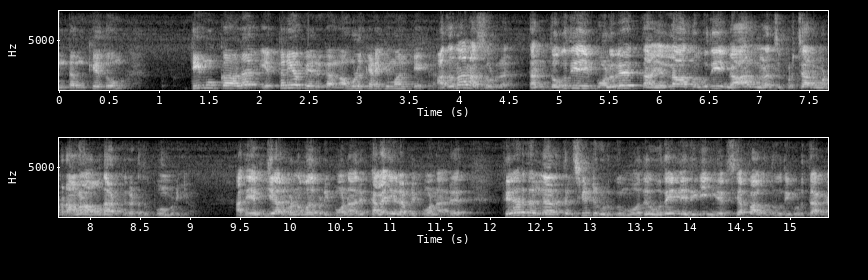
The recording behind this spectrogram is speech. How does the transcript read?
இந்த முக்கியத்துவம் திமுகல எத்தனையோ பேர் இருக்காங்க. அவங்களுக்கு கிடைக்குமான்னு கேக்குறேன் அதுதான் நான் சொல்றேன். தன் தொகுதியை போலவே தான் எல்லா தொகுதியும் யார் நினைச்சு பிரச்சாரம் பண்றாங்களோ அவங்க தான் அடுத்த கட்டத்துக்கு போக முடியும். அது எம்ஜிஆர் பண்ணும்போது அப்படி போனாரு கலைஞர் அப்படி போனாரு. தேர்தல் நேரத்தில் சீட்டு கொடுக்கும்போது உதயநிதிக்கு இங்க சேப்பாக்கம் தொகுதி கொடுத்தாங்க.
